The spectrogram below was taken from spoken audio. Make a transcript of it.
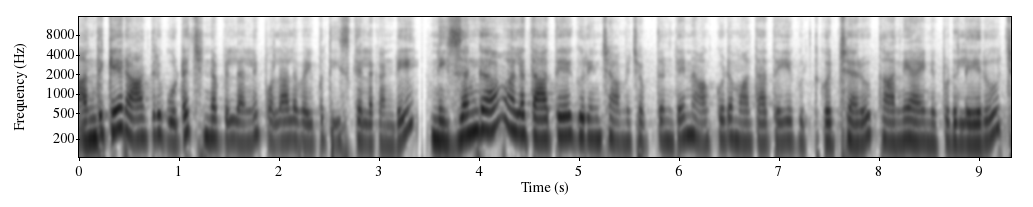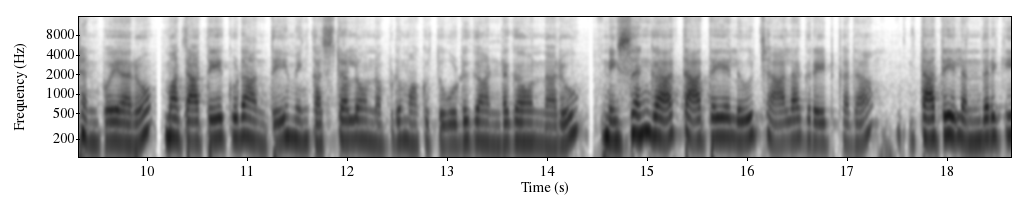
అందుకే రాత్రి పూట చిన్నపిల్లల్ని పొలాల వైపు తీసుకెళ్ళకండి. నిజంగా వాళ్ళ తాతయ్య గురించి ఆమె చెప్తుంటే నాకు కూడా మా తాతయ్య గుర్తుకొచ్చారు. కానీ ఆయన ఇప్పుడు లేరు చనిపోయారు. మా తాతయ్య కూడా అంతే. మేము కష్టాల్లో ఉన్నప్పుడు మాకు తోడుగా అండగా ఉన్నారు. నిజంగా తాతయ్యలు చాలా గ్రేట్ కదా. తాతయ్యలందరికీ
